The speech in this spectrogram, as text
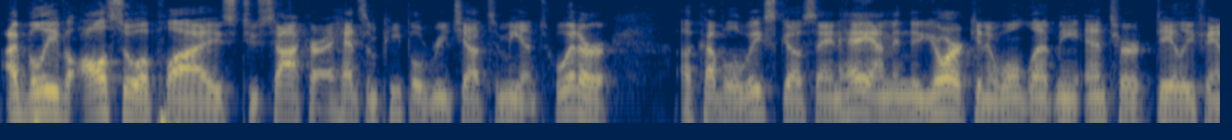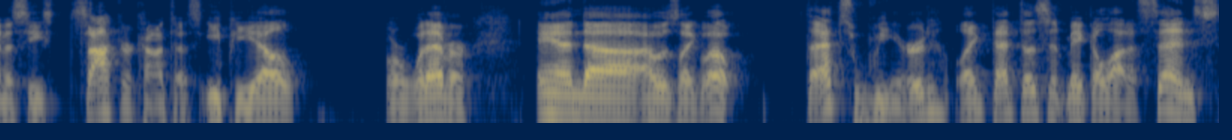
I believe, also applies to soccer. I had some people reach out to me on Twitter a couple of weeks ago saying, Hey, I'm in New York and it won't let me enter daily fantasy soccer contest, EPL or whatever. And uh, I was like, Well, that's weird. Like that doesn't make a lot of sense.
